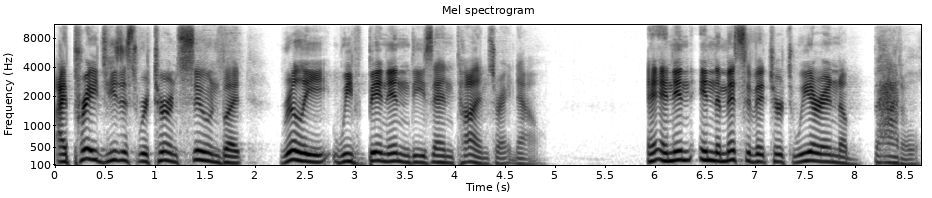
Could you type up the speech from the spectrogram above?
I pray Jesus returns soon, but really, we've been in these end times right now. And in, in the midst of it, church, we are in a battle.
